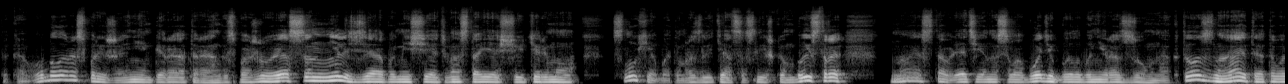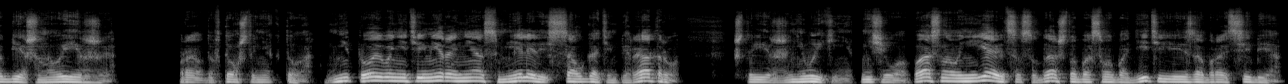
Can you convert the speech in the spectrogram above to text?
Таково было распоряжение императора. Госпожу Эссон нельзя помещать в настоящую тюрьму. Слухи об этом разлетятся слишком быстро, но и оставлять ее на свободе было бы неразумно. Кто знает этого бешеного Иржи? Правда в том, что никто, ни Тоева, ни Тимира не осмелились солгать императору, что Иржа не выкинет ничего опасного, не явится сюда, чтобы освободить ее и забрать себе.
